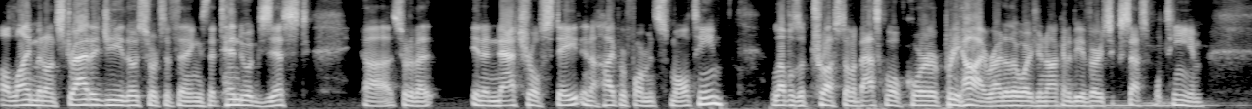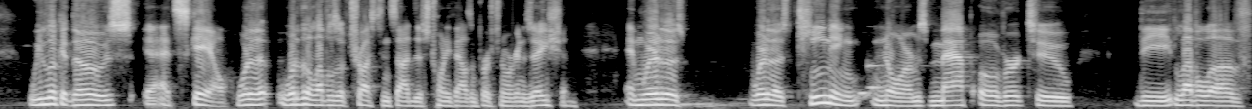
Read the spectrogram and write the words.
alignment on strategy, those sorts of things that tend to exist uh, sort of a, in a natural state in a high performance small team. Levels of trust on a basketball court are pretty high, right? Otherwise, you're not going to be a very successful team. We look at those at scale. What are the what are the levels of trust inside this 20,000 person organization, and where do those where do those teaming norms map over to the level of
